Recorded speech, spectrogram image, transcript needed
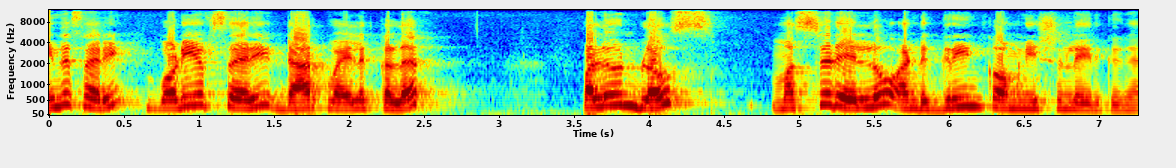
இந்த sari body of sari dark violet colour பலூன் blouse mustard yellow and green காம்பினேஷனில் இருக்குங்க.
